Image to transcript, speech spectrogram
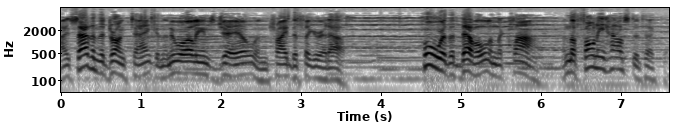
I sat in the drunk tank in the New Orleans jail and tried to figure it out. Who were the devil and the clown and the phony house detective?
